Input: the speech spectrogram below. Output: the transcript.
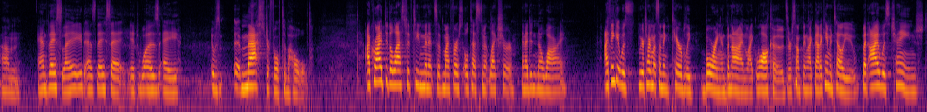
Um, and they slayed, as they say. It was a, it was masterful to behold. I cried through the last 15 minutes of my first Old Testament lecture, and I didn't know why. I think it was, we were talking about something terribly boring and benign, like law codes or something like that. I can't even tell you. But I was changed.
